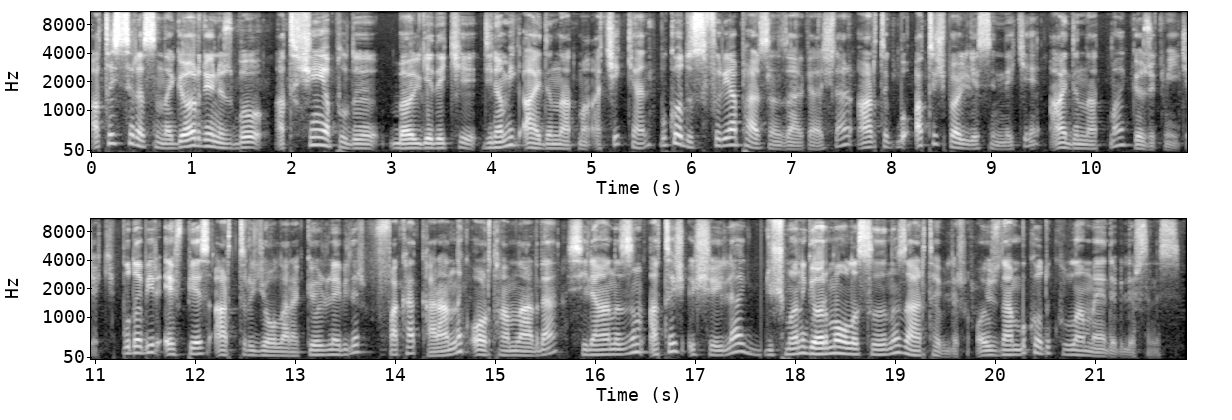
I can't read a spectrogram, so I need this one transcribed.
atış sırasında gördüğünüz bu atışın yapıldığı bölgedeki dinamik aydınlatma açıkken bu kodu 0 yaparsanız arkadaşlar artık bu atış bölgesindeki aydınlatma gözükmeyecek. Bu da bir FPS arttırıcı olarak görülebilir fakat karanlık ortamlarda silahınızın atış ışığıyla düşmanı görme olasılığınız artabilir. O yüzden bu kodu kullanmayabilirsiniz.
